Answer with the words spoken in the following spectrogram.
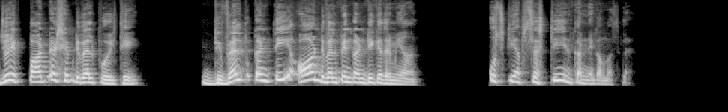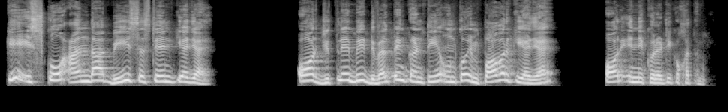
जो एक पार्टनरशिप डेवलप हुई थी डेवलप कंट्री और डेवलपिंग कंट्री के दरमियान, उसकी अब सस्टेन करने का मसला है। कि इसको आंदा भी सस्टेन किया जाए और जितने भी डेवलपिंग कंट्री हैं, उनको एम्पावर किया जाए और इनक्वलिटी को ख़त्म किया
